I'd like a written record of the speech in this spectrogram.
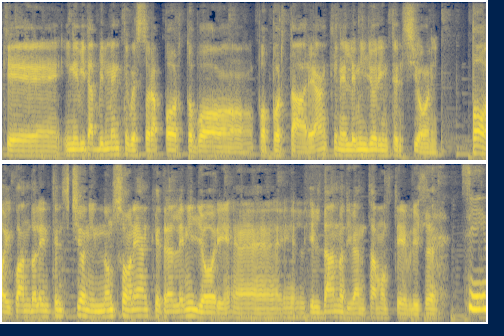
che inevitabilmente questo rapporto può, può portare, anche nelle migliori intenzioni. Poi, quando le intenzioni non sono neanche tra le migliori, eh, il, il danno diventa molteplice. Sì,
